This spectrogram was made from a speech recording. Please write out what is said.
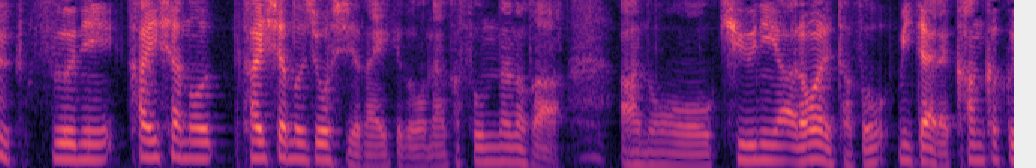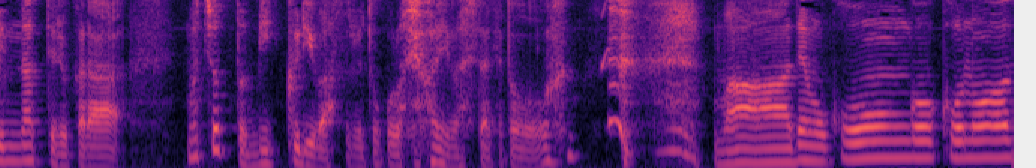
普通に会社の、会社の上司じゃないけど、なんかそんなのが、あのー、急に現れたぞ、みたいな感覚になってるから、もうちょっとびっくりはするところではありましたけど。まあ、でも今後この、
